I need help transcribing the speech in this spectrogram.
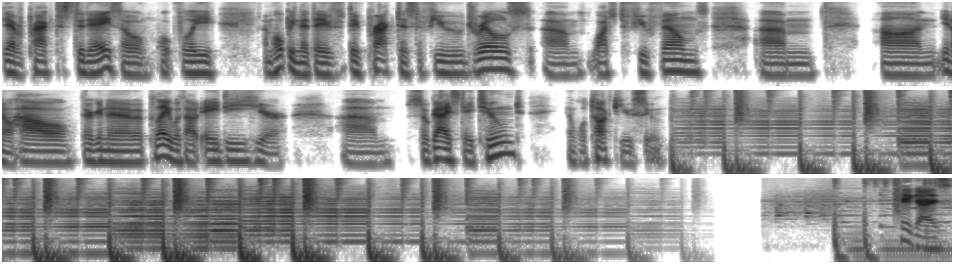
they have a practice today, so hopefully, I'm hoping that they've they've practiced a few drills, um, watched a few films um, on you know how they're gonna play without AD here. Um, so, guys, stay tuned, and we'll talk to you soon. Hey guys,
